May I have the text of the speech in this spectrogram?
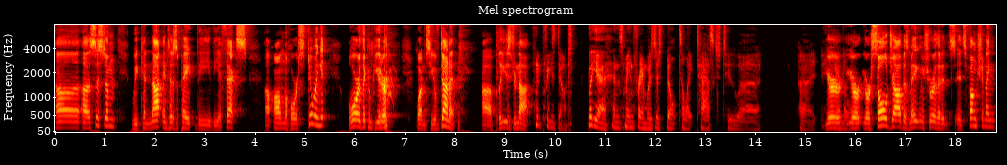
uh, uh, system. We cannot anticipate the the effects uh, on the horse doing it or the computer once you've done it. Uh, please do not. Please don't. But yeah, and this mainframe was just built to like tasked to uh uh Your handle- your your sole job is making sure that it's it's functioning,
